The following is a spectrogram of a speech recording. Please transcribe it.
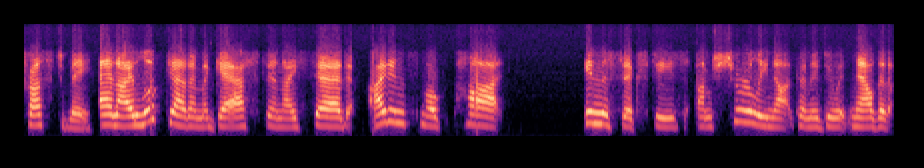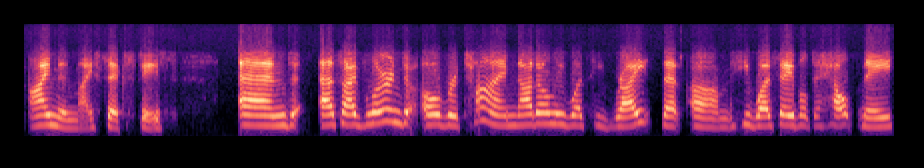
trust me. And I looked at him aghast and I said, I didn't smoke pot in the 60s. I'm surely not going to do it now that I'm in my 60s. And as I've learned over time, not only was he right that um, he was able to help me,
